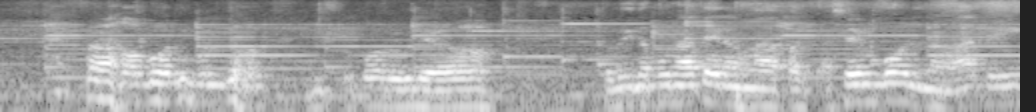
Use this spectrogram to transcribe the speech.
Mga kabote buldo. Gusto po Rulio. Tuloy na po natin ang uh, pag-assemble ng ating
